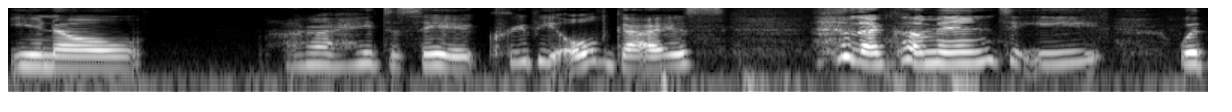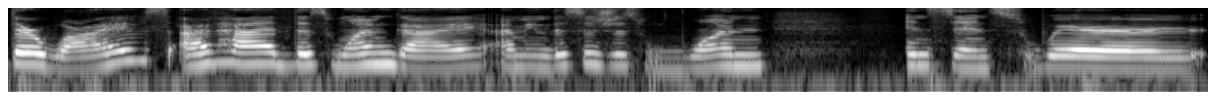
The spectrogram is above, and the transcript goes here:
you know, I, I hate to say it, creepy old guys that come in to eat with their wives. I've had this one guy, I mean, this is just one instance where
